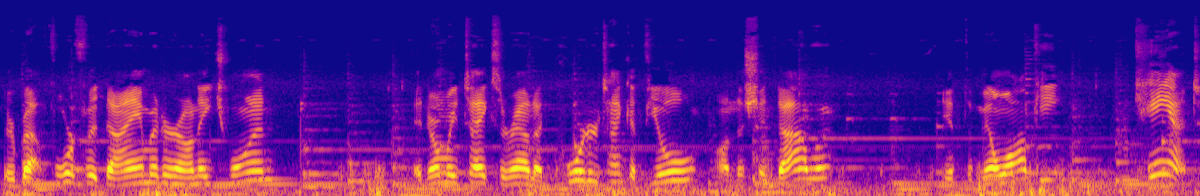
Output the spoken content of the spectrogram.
They're about four foot diameter on each one. It normally takes around a quarter tank of fuel on the Shindaiwa. If the Milwaukee can't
